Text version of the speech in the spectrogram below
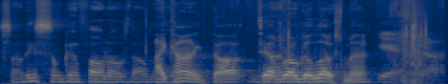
So these are some good photos, though. Man. Iconic, dog. Tell bro good looks, man. Yeah, no doubt.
